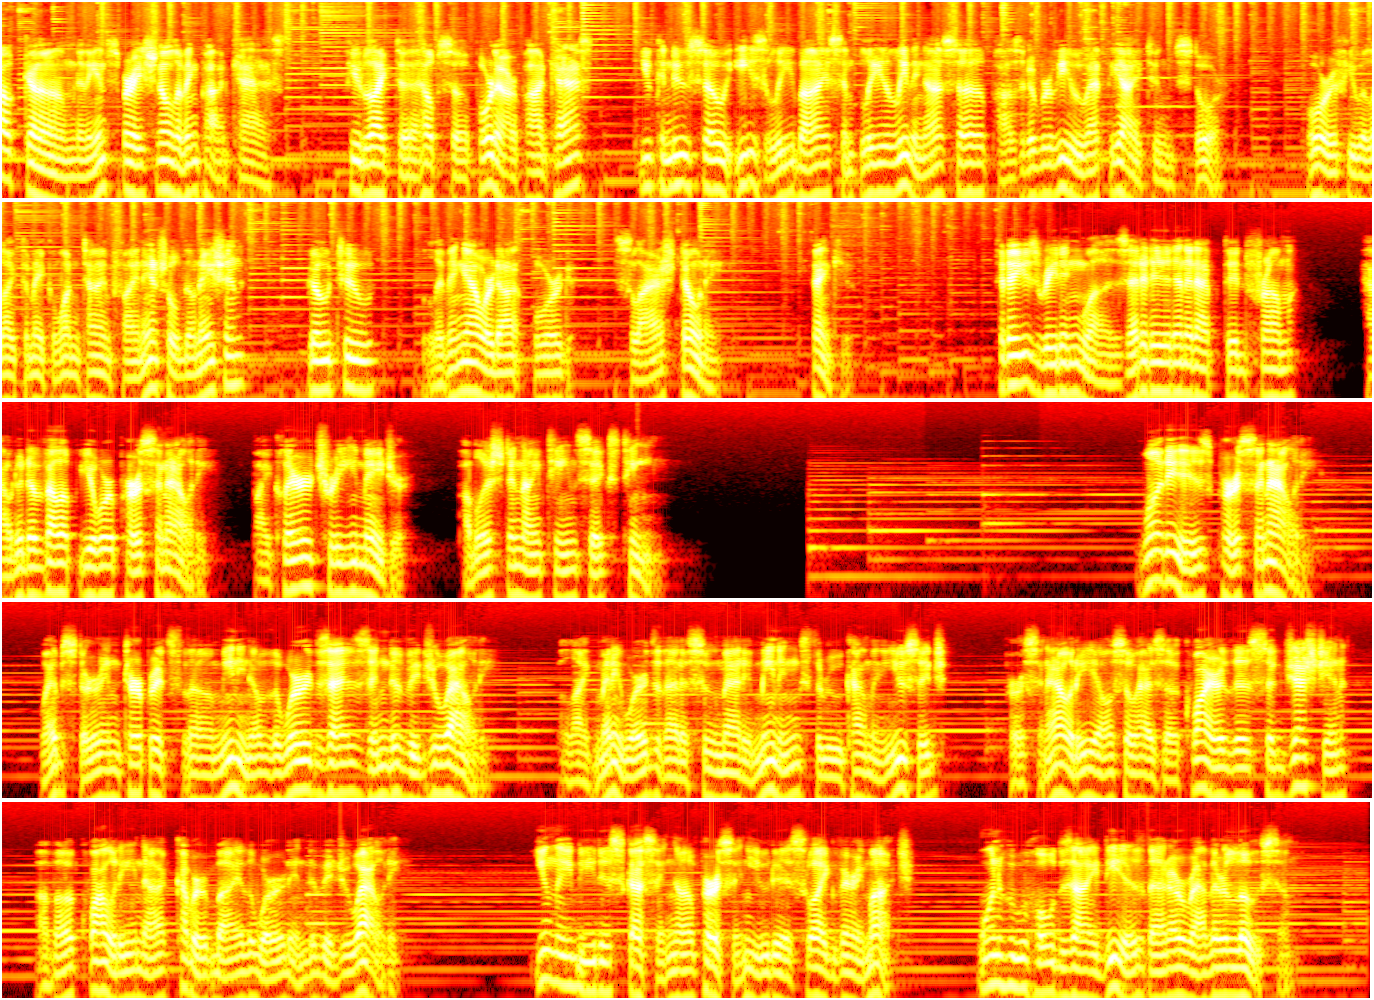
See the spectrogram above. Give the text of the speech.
Welcome to the Inspirational Living Podcast. If you'd like to help support our podcast, you can do so easily by simply leaving us a positive review at the iTunes Store. Or if you would like to make a one time financial donation, go to livinghour.org slash donate. Thank you. Today's reading was edited and adapted from How to Develop Your Personality by Clare Tree Major, published in 1916. What is personality? Webster interprets the meaning of the words as individuality. Like many words that assume added meanings through common usage, personality also has acquired the suggestion of a quality not covered by the word individuality. You may be discussing a person you dislike very much, one who holds ideas that are rather loathsome.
